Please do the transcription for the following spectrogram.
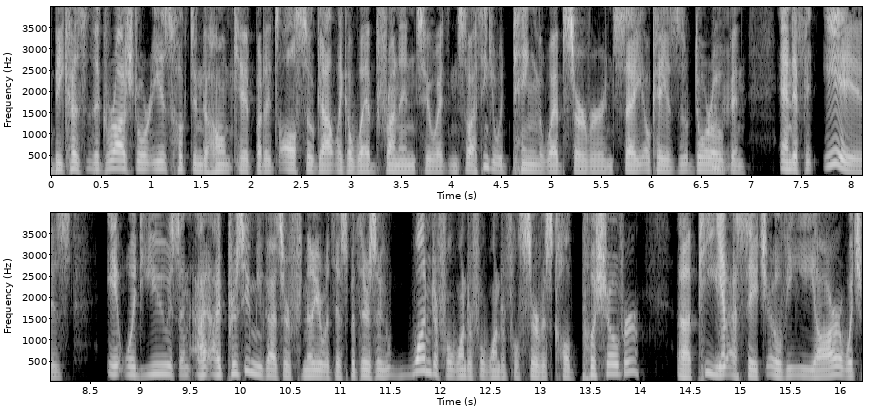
because the garage door is hooked into HomeKit, but it's also got like a web front end to it. And so I think it would ping the web server and say, okay, is the door Mhm. open? And if it is, it would use, and I, I presume you guys are familiar with this, but there's a wonderful, wonderful, wonderful service called Pushover, uh, P U S H O V E R, which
